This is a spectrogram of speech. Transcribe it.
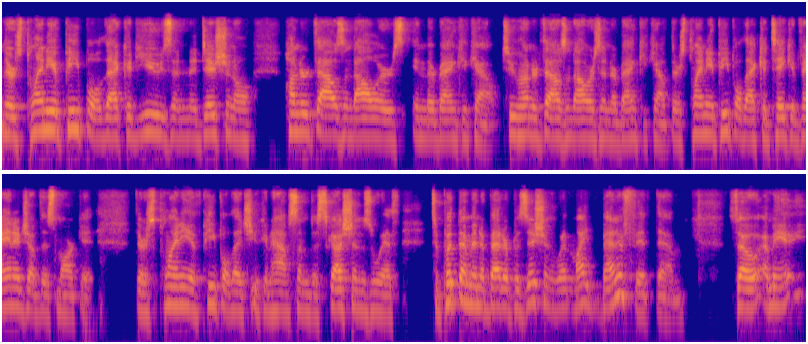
there's plenty of people that could use an additional $100,000 in their bank account, $200,000 in their bank account. There's plenty of people that could take advantage of this market. There's plenty of people that you can have some discussions with to put them in a better position what might benefit them. So, I mean,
